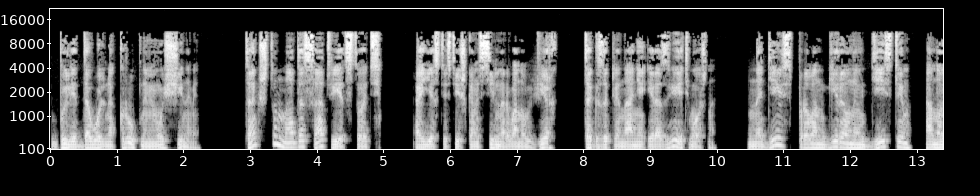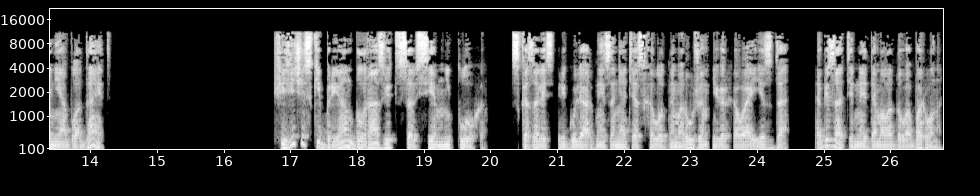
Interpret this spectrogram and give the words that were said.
были довольно крупными мужчинами. Так что надо соответствовать. А если слишком сильно рвану вверх, так заклинание и развеять можно. Надеюсь, пролонгированным действием оно не обладает. Физически Бриан был развит совсем неплохо сказались регулярные занятия с холодным оружием и верховая езда, обязательные для молодого барона.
